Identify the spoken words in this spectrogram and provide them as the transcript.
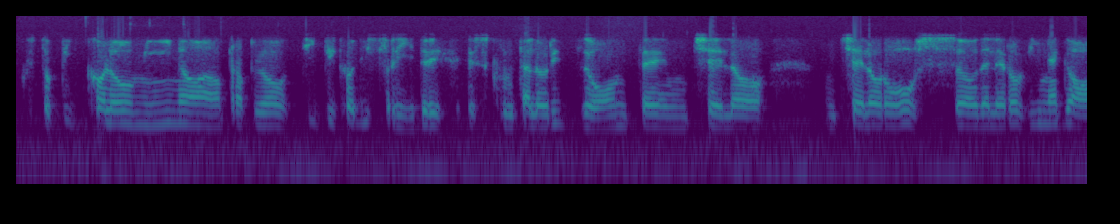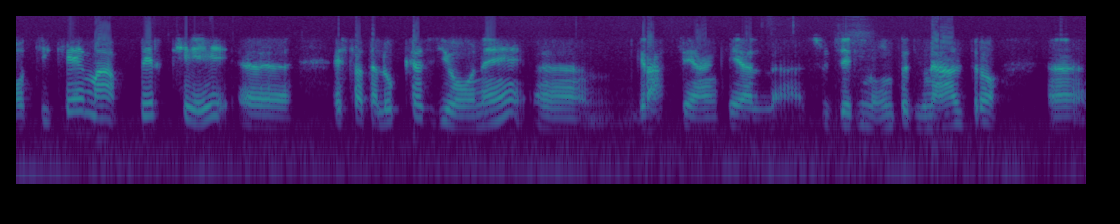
questo, piccolo omino proprio tipico di Friedrich che scruta l'orizzonte, un cielo, un cielo rosso, delle rovine gotiche, ma perché eh, è stata l'occasione eh, grazie anche al, al suggerimento di un altro eh,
